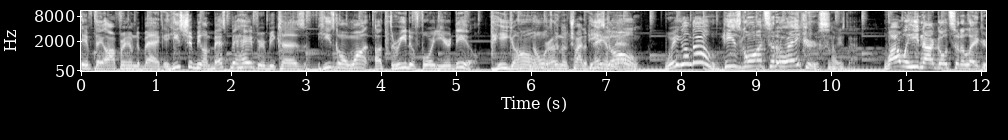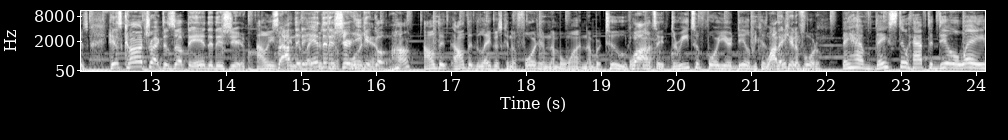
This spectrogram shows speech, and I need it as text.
if they offer him the bag. He should be on best behavior because he's gonna want a three to four year deal. He gone. No one's gonna try to pay He's him. He's gone. Where you gonna go? He's going to the Lakers. No, he's not. Why would he not go to the Lakers? His contract is up the end of this year. I don't even so after the, Lakers end of this year, he can him. go. Huh? I don't think I don't think the Lakers can afford him. Number one, number two, he Why? wants a three to four year deal because Why the they can't afford him? They have they still have to deal away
